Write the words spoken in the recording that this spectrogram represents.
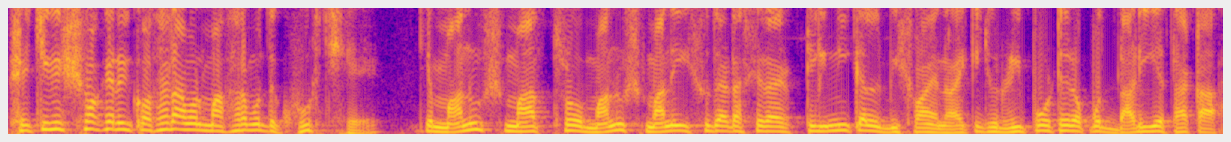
সেই চিকিৎসকের ওই কথাটা আমার মাথার মধ্যে ঘুরছে যে মানুষ মাত্র, মানুষ মানেই শুধু একটা সেটা ক্লিনিক্যাল বিষয় নয়, কিছু রিপোর্টের ওপর দাঁড়িয়ে থাকা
